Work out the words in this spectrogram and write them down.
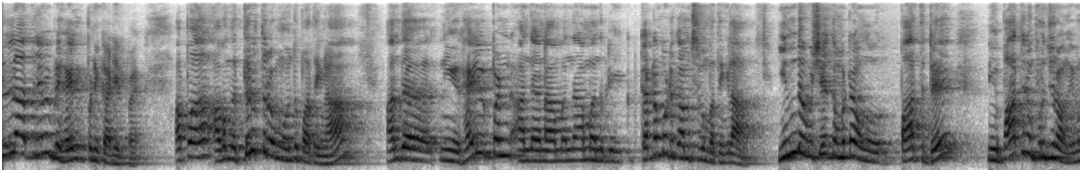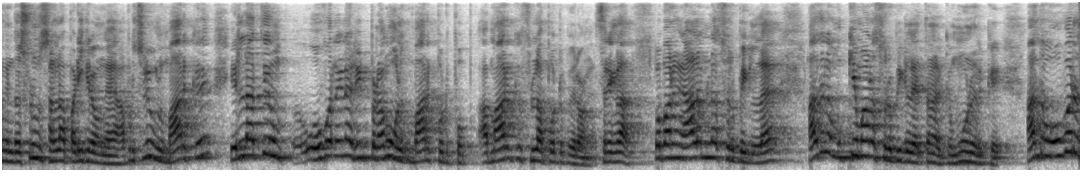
எல்லாத்துலேயுமே இப்படி ஹைலைட் பண்ணி காட்டியிருப்பேன். அப்போ அவங்க திருத்துறவங்க வந்து பார்த்தீங்கன்னா அந்த நீங்கள் ஹைலைட் பண் அந்த நம்ம நம்ம அந்த இப்படி கட்டம் போட்டு காமிச்சிருக்கோம் பார்த்தீங்களா இந்த விஷயத்தை மட்டும் அவங்க பார்த்துட்டு நீங்கள் பார்த்துட்டு புரிஞ்சிருவாங்க. இவங்க இந்த ஸ்டூடெண்ட்ஸ் நல்லா படிக்கிறவங்க. அப்படின்னு சொல்லி உங்களுக்கு மார்க்கு எல்லாத்தையும் ஒவ்வொரு லைனாக ரீட் பண்ணாமல் உங்களுக்கு மார்க் போட்டு மார்க் ஃபுல்லாக போட்டு போயிடுவாங்க. சரிங்களா? இப்போ பாருங்கள் நாளமில்லா சுரப்பிகளில் அதில் முக்கியமான சுரப்பிகள் எத்தனை இருக்குது மூணு இருக்குது அந்த ஒவ்வொரு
